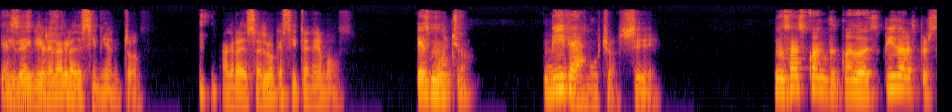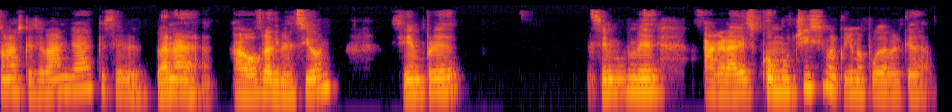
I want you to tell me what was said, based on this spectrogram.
y Y de ahí viene el perfecto. agradecimiento. Agradecer lo que sí tenemos, Es mucho. que es Vida, mucho, sí, ¿no sabes cuando, cuando despido a las personas que se van ya, que se van a, a otra dimensión? Siempre, siempre me agradezco muchísimo el que yo me pude haber quedado.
